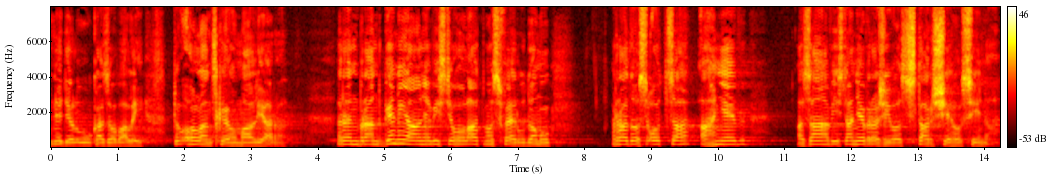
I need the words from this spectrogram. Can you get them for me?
nedelu ukazovali, tu holandského maliara. Rembrandt geniálne vystihol atmosféru domu, radosť otca a hnev a závisť a nevraživosť staršieho syna.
